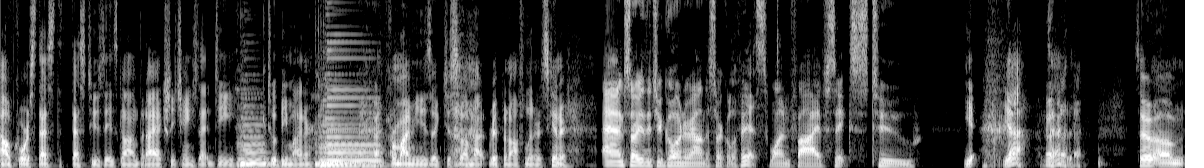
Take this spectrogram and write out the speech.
Now of course that's that's Tuesday's gone, but I actually changed that D to a B minor for my music, just so I'm not ripping off Lynyrd Skynyrd. And so that you're going around the circle of fifths. One, five, six, two. Yeah, yeah, exactly. so um,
